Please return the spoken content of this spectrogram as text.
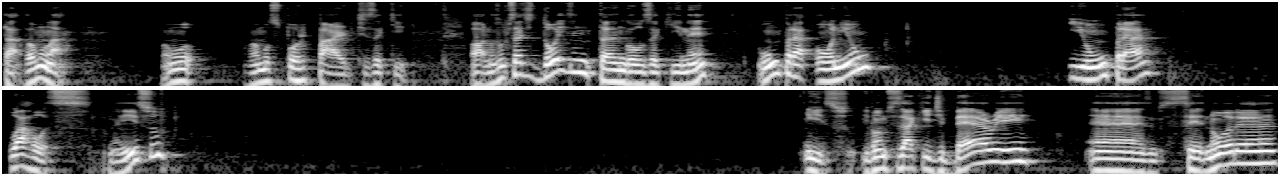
Tá, vamos lá. Vamos Vamos por partes aqui. Ó, nós vamos precisar de dois entangles aqui, né? Um para onion e um para o arroz. Não é isso? Isso. E vamos precisar aqui de berry, é, cenoura,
